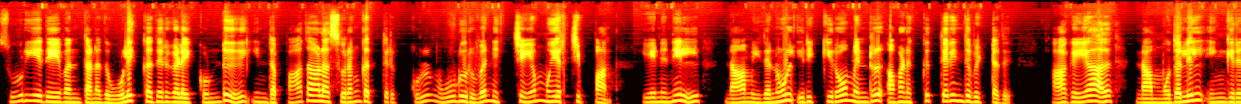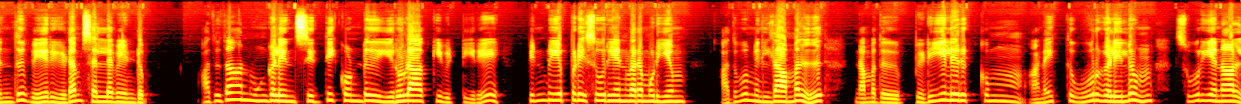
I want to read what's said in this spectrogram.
சூரியதேவன் தனது ஒளிக்கதிர்களைக் கொண்டு இந்த பாதாள சுரங்கத்திற்குள் ஊடுருவ நிச்சயம் முயற்சிப்பான். ஏனெனில் நாம் இதனுள் இருக்கிறோம் என்று அவனுக்கு தெரிந்துவிட்டது. ஆகையால் நாம் முதலில் இங்கிருந்து வேறு இடம் செல்ல வேண்டும். அதுதான் உங்களின் சித்தி கொண்டு இருளாக்கி விட்டீரே. பின்பு எப்படி சூரியன் வர முடியும்? அதுவும் இல்லாமல் நமது பிடியில் இருக்கும் அனைத்து ஊர்களிலும் சூரியனால்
